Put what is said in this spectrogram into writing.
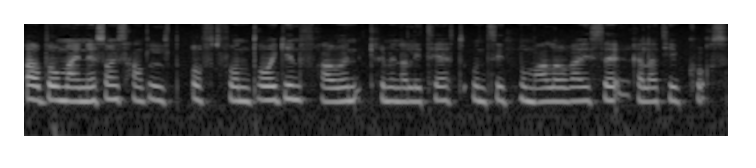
aber meine Songs handeln oft von Drogen, Frauen, Kriminalität und sind normalerweise relativ kurz.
